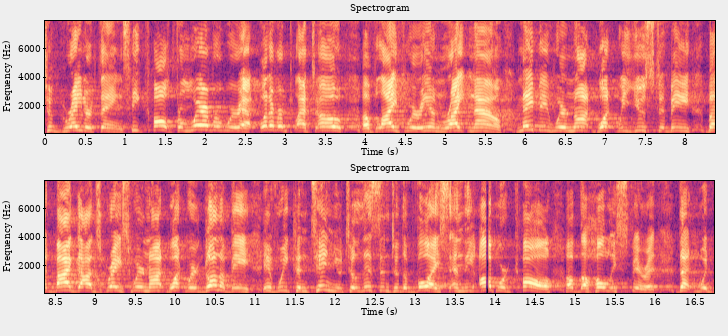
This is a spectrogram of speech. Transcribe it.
to greater things. He called from wherever we're at, whatever plateau of life we're in right now. Maybe we're not what we used to be, but by God's grace, we're not what we're going to be if we continue to listen to the voice and the upward call of the Holy Spirit that would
